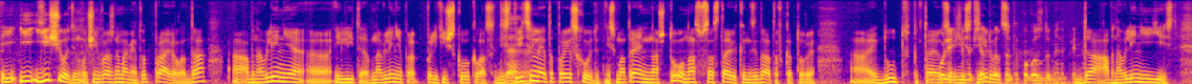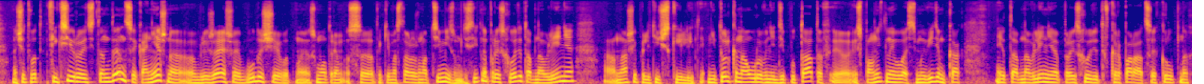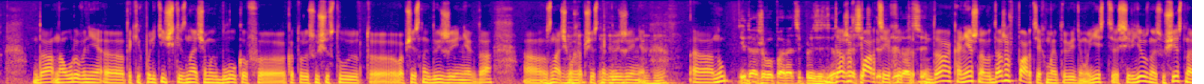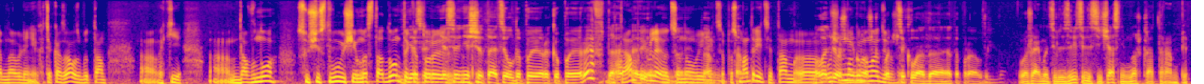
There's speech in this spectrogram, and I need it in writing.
И, и еще один очень важный момент. Вот правило, да, обновление э, элиты, обновление политического класса. Действительно да. это происходит. Несмотря ни на что, у нас в составе кандидатов, которые а, идут, пытаются Более регистрироваться. Чем по Госдуме, например. Да, обновление есть. Значит, вот фиксируя эти тенденции, конечно, в ближайшее будущее, вот мы смотрим с таким осторожным оптимизмом, действительно происходит обновление а, нашей политической элиты. Не только на уровне депутатов, э, исполнительной власти. Мы видим, как это обновление происходит в корпорациях крупных, да, на уровне э, таких политически значимых блоков, э, которые существуют э, в общественных движениях, да, э, значимых mm-hmm. общественных mm-hmm. движениях. Mm-hmm. А, ну, и даже в аппарате президента Даже в партиях это, да, конечно, даже в партиях мы это видим. Есть серьезное, существенное обновление. Хотя, казалось бы, там такие а, давно существующие ну, мастодонты, если, которые... Если не считать ЛДПР и КПРФ, да, там наверное, появляются да, новые там, лица. Посмотрите, там, там молодежь очень много молодежи. подтекла, да, это правда. Уважаемые телезрители, сейчас немножко о Трампе.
